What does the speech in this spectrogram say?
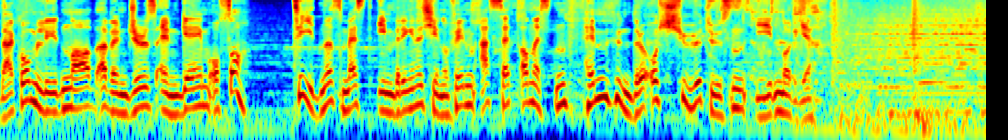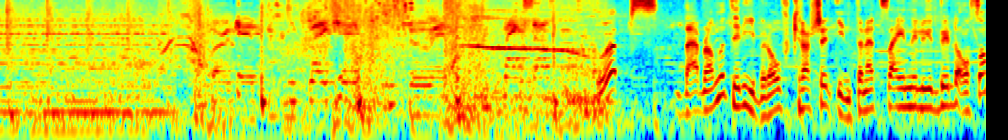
der kom lyden av Avengers Endgame også. Tidenes mest innbringende kinofilm er sett av nesten 520 000 i Norge. Ops! Der blandet Riverolf krasjer internett seg inn i lydbildet også.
